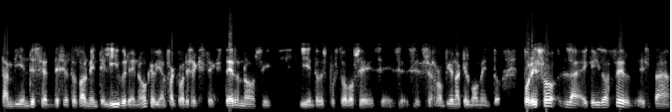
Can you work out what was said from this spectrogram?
también de ser, de ser totalmente libre, ¿no? Que habían factores ex- externos y, y entonces pues todo se, se, se, se rompió en aquel momento. Por eso la, he querido hacer esta,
